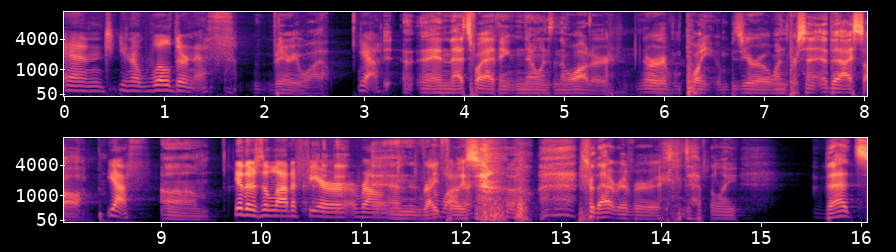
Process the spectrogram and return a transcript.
and, you know, wilderness. Very wild. Yeah. And that's why I think no one's in the water, or 0.01 percent that I saw. Yes. Um, Yeah, there's a lot of fear around and rightfully so for that river definitely that's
